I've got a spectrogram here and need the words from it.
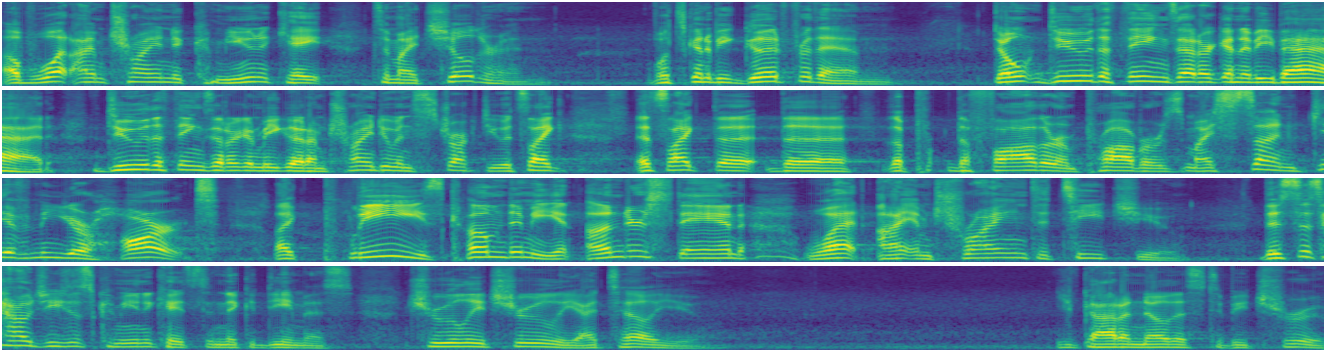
of what I'm trying to communicate to my children, what's going to be good for them. Don't do the things that are going to be bad. Do the things that are going to be good. I'm trying to instruct you. It's like, it's like the, the, the, the father in Proverbs My son, give me your heart. Like, please come to me and understand what I am trying to teach you. This is how Jesus communicates to Nicodemus. Truly, truly, I tell you, you've got to know this to be true.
